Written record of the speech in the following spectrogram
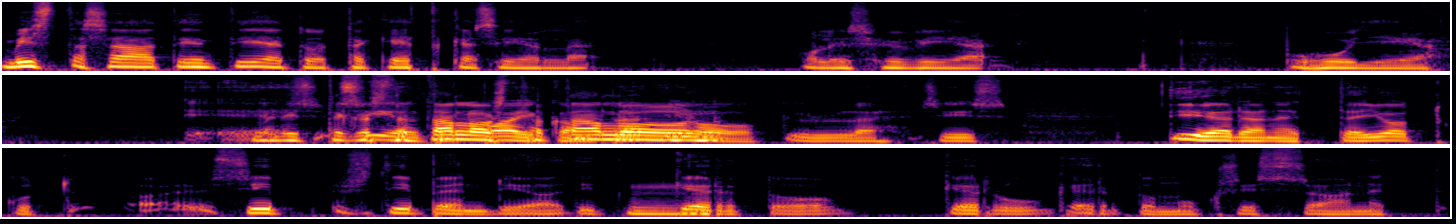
Mistä saatiin tietoa, että ketkä siellä olisi hyviä puhujia? Menittekö sitä talosta taloon? Joo, kyllä. Siis tiedän, että jotkut stipendiaatit hmm. kertoo keruu kertomuksissaan, että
